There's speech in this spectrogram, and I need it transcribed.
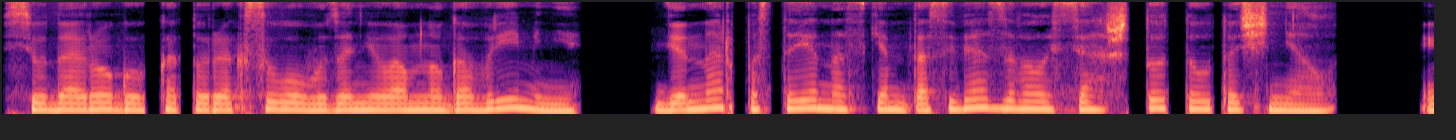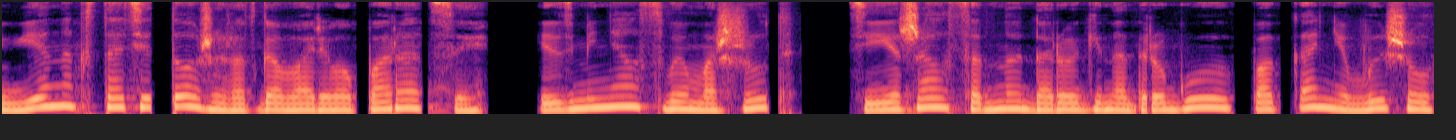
Всю дорогу, которая, к слову, заняла много времени, Динар постоянно с кем-то связывался, что-то уточнял. Гена, кстати, тоже разговаривал по рации, изменял свой маршрут, съезжал с одной дороги на другую, пока не вышел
